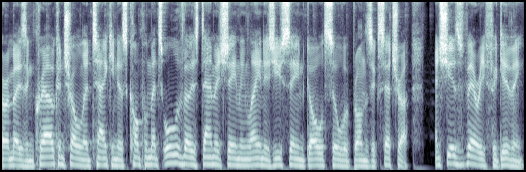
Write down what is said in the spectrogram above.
Her amazing crowd control and tankiness complements all of those damage dealing laners you see in gold, silver, bronze, etc. And she is very forgiving.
